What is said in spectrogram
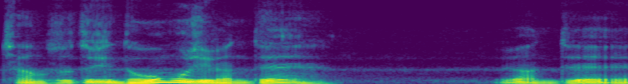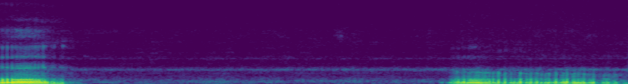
장소들이 너무 모집이 안 돼. 왜 안 돼? 어...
